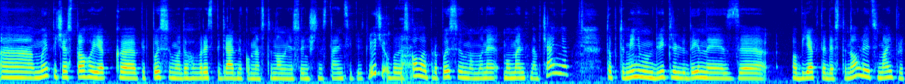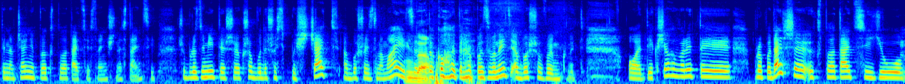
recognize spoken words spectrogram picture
Е, Ми під час того, як е, підписуємо договори з підрядником на встановлення сонячної станції під ключ, обов'язково прописуємо момент навчання, тобто мінімум 2-3 людини з об'єкта, де встановлюється, мають пройти навчання по експлуатації сонячної станції, щоб розуміти, що якщо буде щось пищать або щось зламається, Да. до кого треба подзвонити або що вимкнуть. От, якщо говорити про подальшу експлуатацію,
